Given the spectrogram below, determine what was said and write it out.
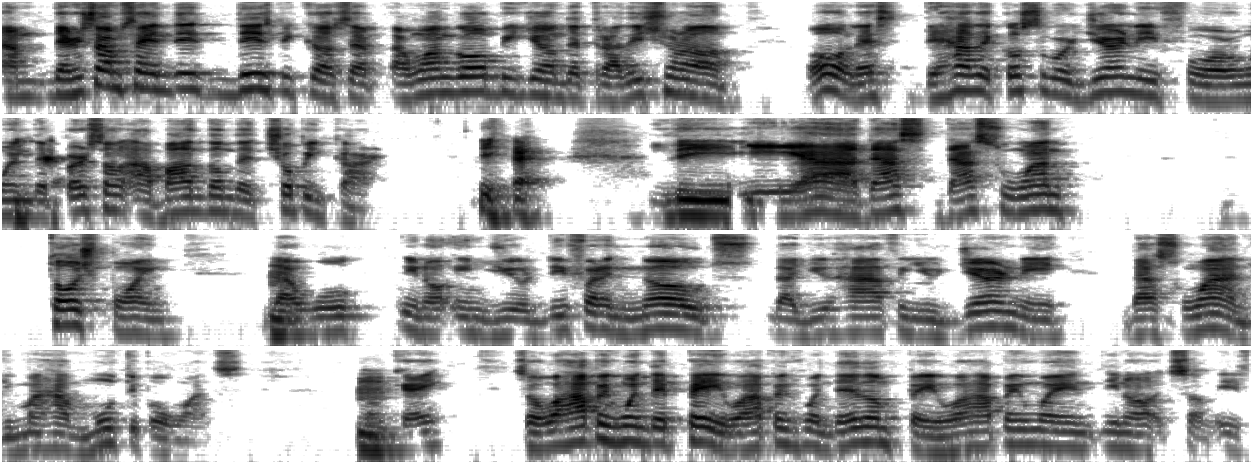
and the reason I'm saying this because I, I want to go beyond the traditional oh let's they have the customer journey for when the person abandoned the shopping cart yeah the yeah that's that's one touch point that mm. will you know in your different nodes that you have in your journey that's one. You might have multiple ones mm. okay? So what happens when they pay? What happens when they don't pay? What happens when you know some if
